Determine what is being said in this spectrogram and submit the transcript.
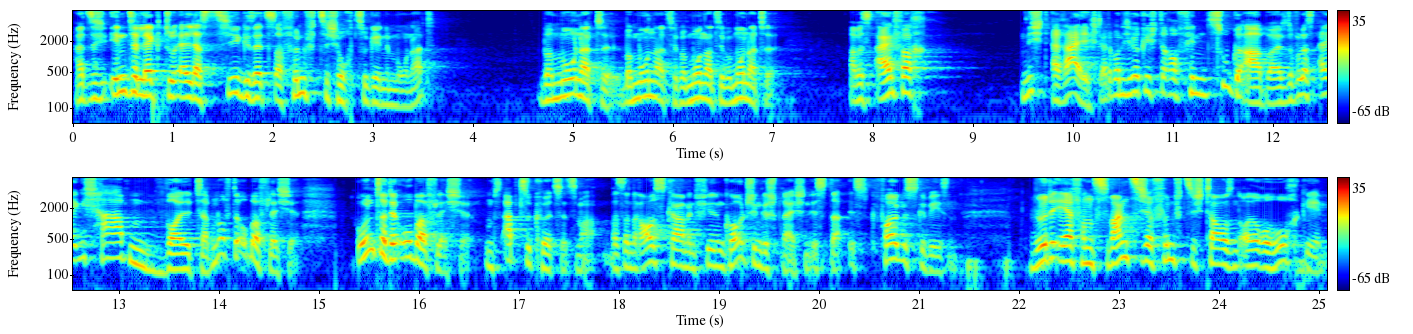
hat sich intellektuell das Ziel gesetzt, auf 50 hochzugehen im Monat. Über Monate, über Monate, über Monate, über Monate. Aber es einfach nicht erreicht. Er hat aber nicht wirklich darauf hinzugearbeitet, obwohl er es eigentlich haben wollte, aber nur auf der Oberfläche. Unter der Oberfläche, um es abzukürzen jetzt mal, was dann rauskam in vielen Coaching-Gesprächen, ist, ist folgendes gewesen. Würde er von 20 auf 50.000 Euro hochgehen,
